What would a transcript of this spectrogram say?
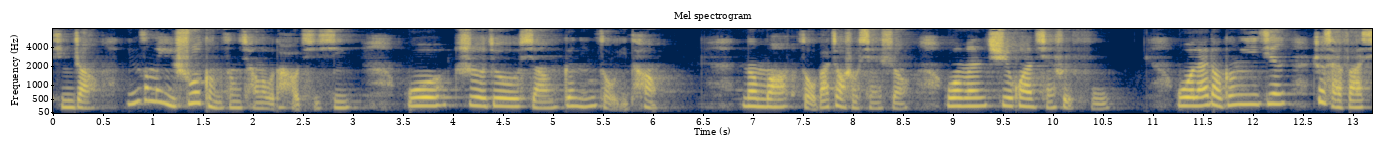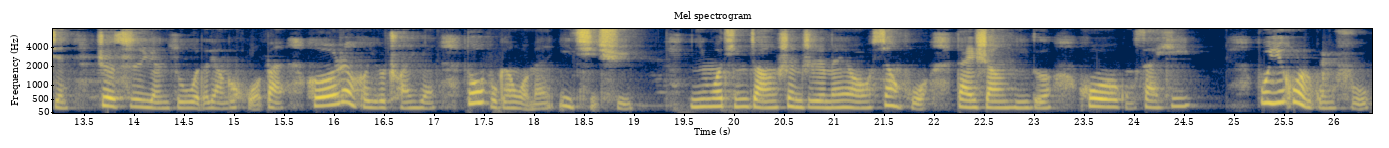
厅长，您这么一说，更增强了我的好奇心。我这就想跟您走一趟。那么走吧，教授先生，我们去换潜水服。我来到更衣间，这才发现这次远足，我的两个伙伴和任何一个船员都不跟我们一起去。尼摩艇长甚至没有向我带上尼德或巩赛伊。不一会儿功夫，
